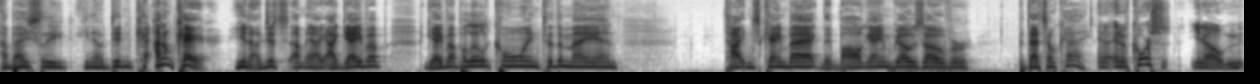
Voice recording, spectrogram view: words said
I basically, you know, didn't. Ca- I don't care. You know, just I mean, I, I gave up, I gave up a little coin to the man. Titans came back. The ball game goes over, but that's okay. And, and of course, you know, me,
